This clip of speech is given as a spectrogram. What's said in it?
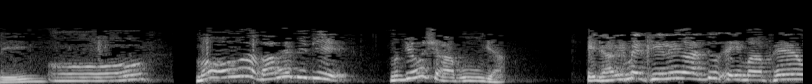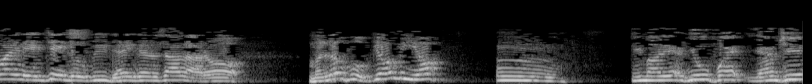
လီဩမောင်ကဘာပဲဖြစ်ဖြစ်မပြောရှာဘူးဗျအေးဒါပေမဲ့ခင်လေးကသူ့အိမ်မှာဖဲဝိုင်းနေကြိတ်လုပ်ပြီးဒိုင်ကန်စားလာတော့မလုပ်ဖို့ပြောမိရောอืมဒီမှာလေအညိုးဖွဲ့ရန်ဖြစ်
